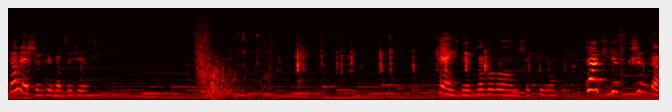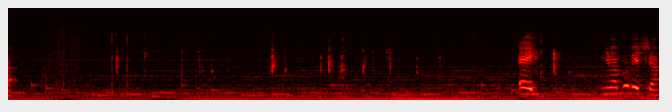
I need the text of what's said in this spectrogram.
Tam jeszcze chyba coś jest. Pięknie, zbagowało mi się pływa. Tak, jest skrzynka. Ej, nie mam powietrza.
